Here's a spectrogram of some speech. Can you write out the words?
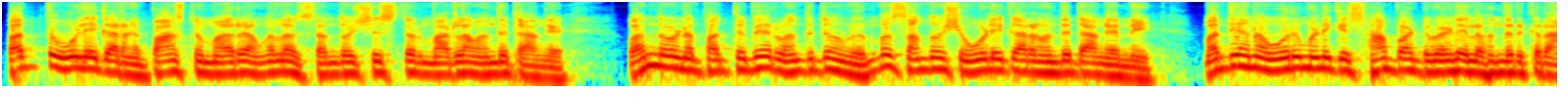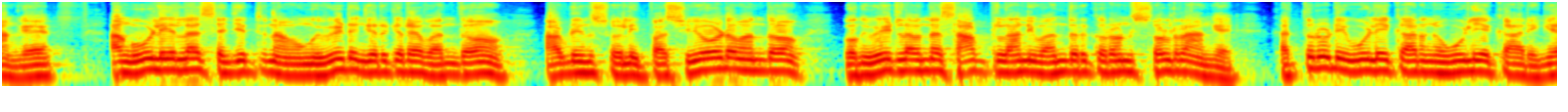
பத்து ஊழியக்காரங்க பாஸ்டர் மாதிரி அவங்கெல்லாம் சந்தோஷ் சிஸ்டர் மாதிரிலாம் வந்துட்டாங்க. வந்தவொடனே பத்து பேர் வந்துட்டு அவங்க ரொம்ப சந்தோஷம். ஊழியக்காரங்க வந்துட்டாங்க என்னை. மத்தியானம் ஒரு மணிக்கு சாப்பாட்டு வேலையில் வந்திருக்கிறாங்க. அவங்க ஊழியெல்லாம் செஞ்சுட்டு நான் உங்கள் வீடு இங்கே இருக்கிற வந்தோம் அப்படின்னு சொல்லி பசியோடு வந்தோம். உங்கள் வீட்டில் வந்தால் சாப்பிட்லான்னு நீ வந்திருக்கிறோன்னு சொல்கிறாங்க கத்தருடைய ஊழியக்காரங்க ஊழியக்காரிங்க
